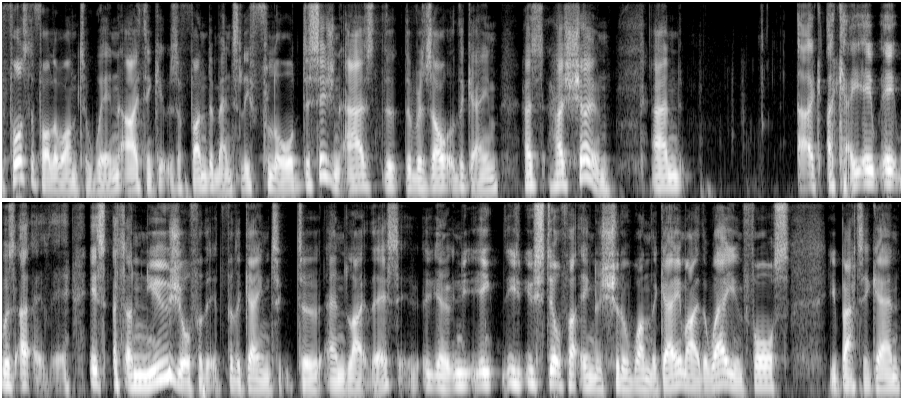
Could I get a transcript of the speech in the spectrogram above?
forced the follow on to win. I think it was a fundamentally flawed decision, as the, the result of the game has has shown. And okay, it, it was uh, it's, it's unusual for the for the game to, to end like this. You know, you, you still felt England should have won the game either way. You enforce, you bat again.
